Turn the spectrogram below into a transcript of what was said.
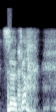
So tell,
